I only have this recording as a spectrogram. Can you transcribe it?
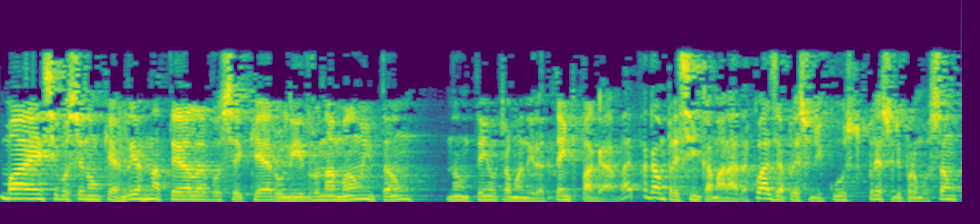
Mas se você não quer ler na tela, você quer o livro na mão, então não tem outra maneira, tem que pagar. Vai pagar um precinho, camarada, quase a preço de custo, preço de promoção.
